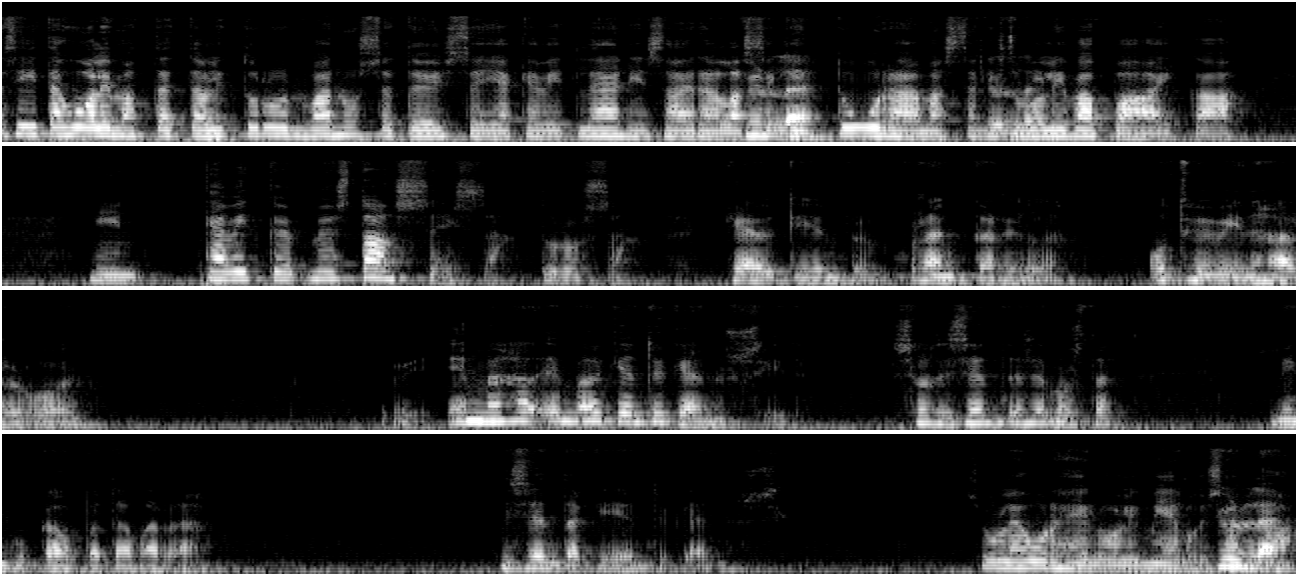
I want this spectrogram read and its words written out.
Siitä huolimatta, että olit Turun Vanussa töissä ja kävit Läänin sairaalassakin Kyllä. tuuraamassa, niin Kyllä. sulla oli vapaa-aikaa. Niin kävitkö myös tansseissa Turussa? Käytiin rankkarilla, mutta hyvin harvoin. En mä, en mä oikein tykännyt siitä. Se oli sen, semmoista niin kuin kauppatavaraa. Niin sen takia en tykännyt siitä. Sulle urheilu oli mieluisampaa. Kyllä.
